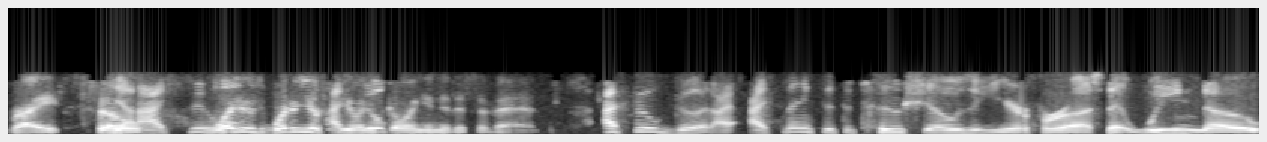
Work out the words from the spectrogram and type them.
right? So yeah, I feel what is what are your feelings feel- going into this event? I feel good. I, I think that the two shows a year for us that we know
